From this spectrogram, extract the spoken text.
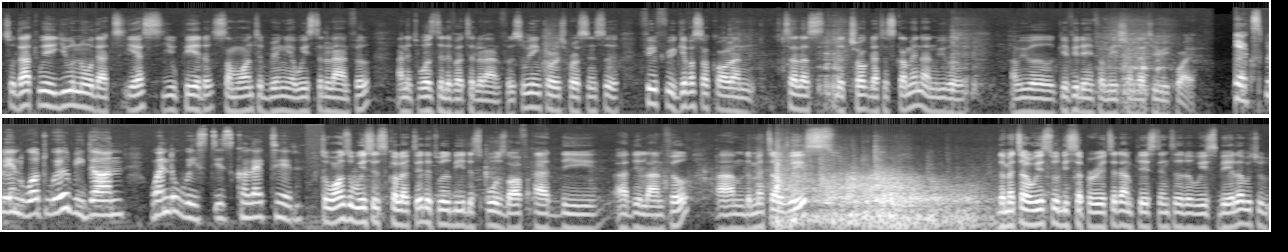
So that way you know that, yes, you paid someone to bring your waste to the landfill and it was delivered to the landfill. So we encourage persons to feel free, give us a call and tell us the truck that is coming and we will, and we will give you the information that you require. He explained what will be done when the waste is collected. So once the waste is collected, it will be disposed of at the at the landfill. Um, the metal waste, the metal waste will be separated and placed into the waste baler, which will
